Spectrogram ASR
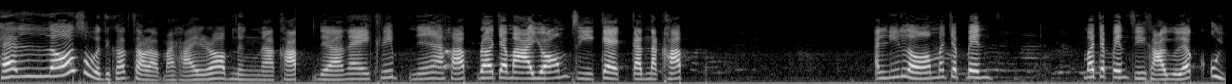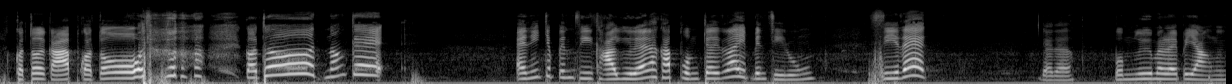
ฮัลโหลสวัสดีครับสำหรับมาคายรอบหนึ่งนะครับ เดี๋ยวในคลิปนี้นะครับ เราจะมาย้อมสีแกะกันนะครับ อันนี้เหรอมันจะเป็น มันจะเป็นสีขาวอยู่แล้ว อุ้ยขอโทษครับขอโทษขอโทษน้องเกะอันนี้จะเป็นสีขาวอยู่แล้วนะครับ ผมจะไล่เป็นสีรุ้งสีแรก เดี๋ยวเดี๋ยวผมลืมอะไรไปอย่างหนึง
